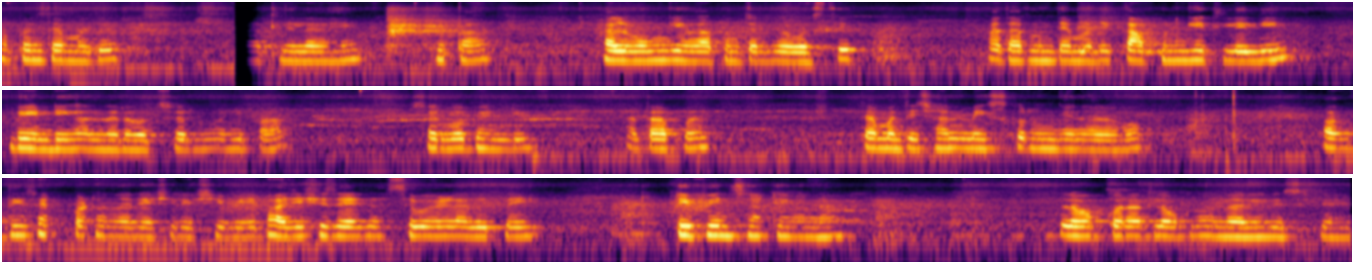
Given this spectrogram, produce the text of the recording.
आपण त्यामध्ये घातलेलं आहे. हे पहा हलवून घेऊ आपण तर व्यवस्थित. आता आपण त्यामध्ये कापून घेतलेली भेंडी घालणार आहोत सर्व. हे पहा सर्व भेंडी. आता आपण त्यामध्ये छान मिक्स करून घेणार आहोत. अगदी झटपट होणारी अशी रेसिपी आहे. भाजी शिजायला जास्त वेळ लागत नाही. टिफिनसाठी म्हणा. लवकरात लवकर होणारी रेसिपी आहे.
